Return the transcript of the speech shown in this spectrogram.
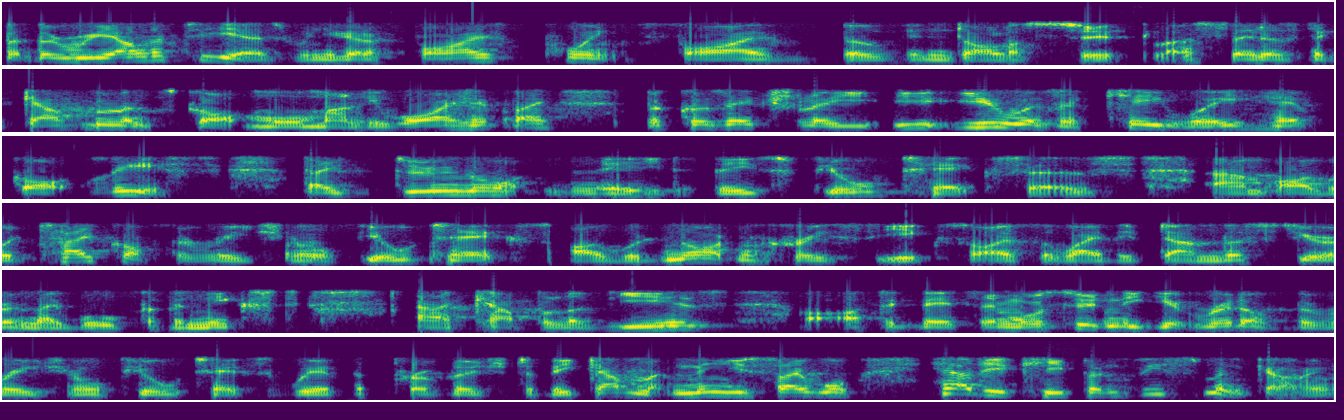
but the reality is when you've got a $5.5 billion surplus, that is, the government's got more money. Why have they? Because actually, you, you as a Kiwi have got less. They do not need these fuel taxes. Um, I would take off the regional fuel tax. I would not increase the excise the way they've done this year, and they will for the next uh, couple of years. I think that's, and we'll certainly get rid of the regional fuel tax if we have the privilege to be government. And then you say, well, how do you keep investment going?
